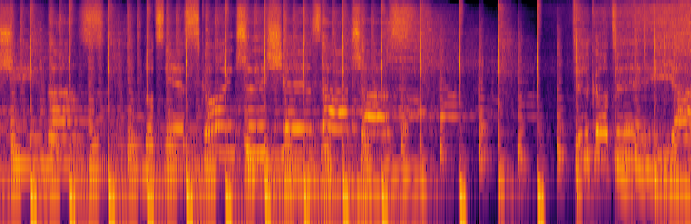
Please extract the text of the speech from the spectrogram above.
nosi nas. Noc nie skończy się za czas. Tylko ty i ja.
